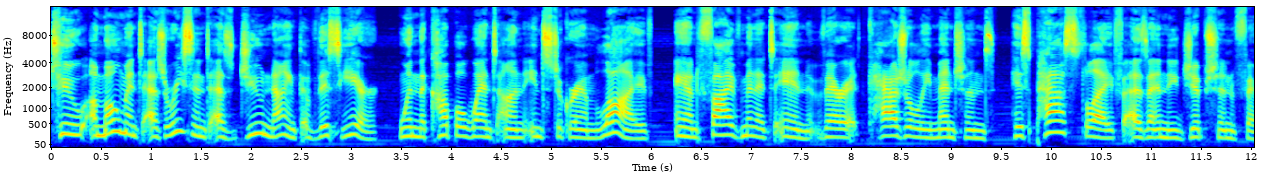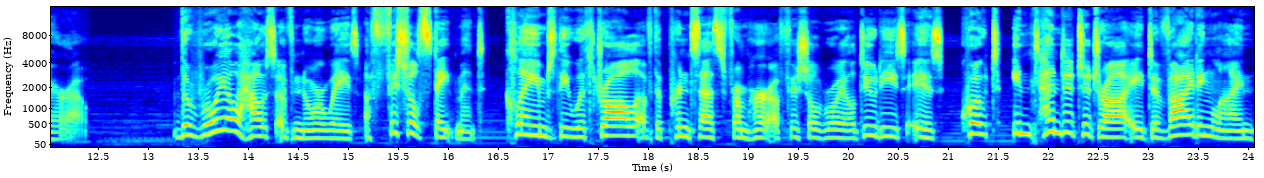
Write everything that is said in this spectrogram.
to a moment as recent as June 9th of this year when the couple went on Instagram Live and five minutes in, Verrett casually mentions his past life as an Egyptian pharaoh. The Royal House of Norway's official statement claims the withdrawal of the princess from her official royal duties is, quote, intended to draw a dividing line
